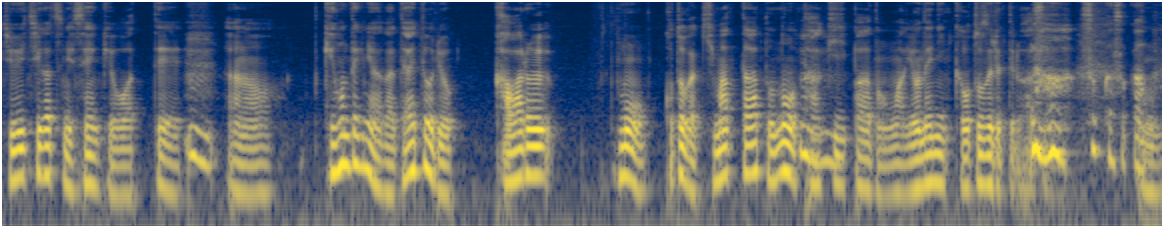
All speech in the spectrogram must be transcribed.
11月に選挙終わって、うん。あの基本的には大統領変わるもうことが決まった後のターキーパードンは4年に1回訪れてるはず、あ そっかそっか、うん。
